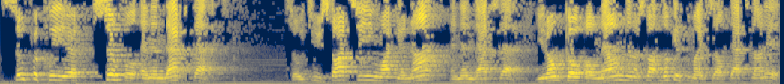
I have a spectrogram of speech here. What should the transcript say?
Super clear, simple, and then that's that. So you start seeing what you're not, and then that's that. You don't go, oh, now I'm going to start looking for myself. That's not it.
